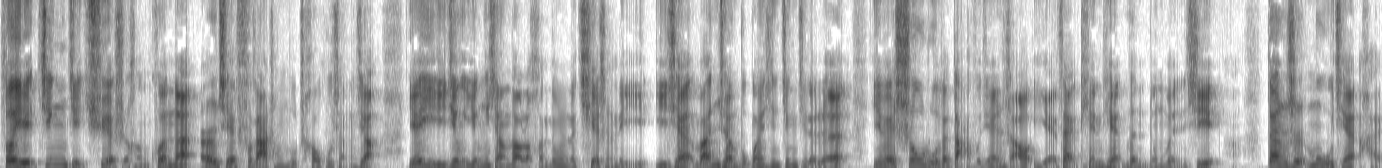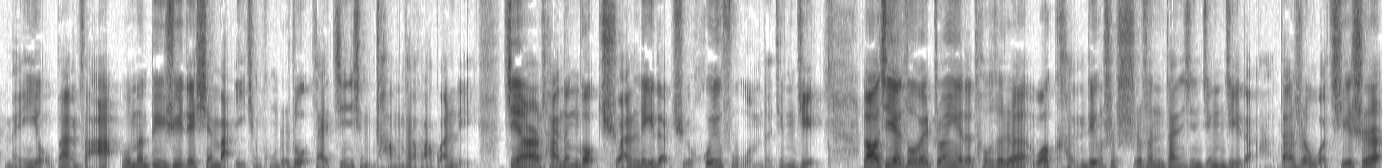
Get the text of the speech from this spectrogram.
所以经济确实很困难，而且复杂程度超乎想象，也已经影响到了很多人的切身利益。以前完全不关心经济的人，因为收入的大幅减少，也在。天天问东问西啊，但是目前还没有办法，我们必须得先把疫情控制住，再进行常态化管理，进而才能够全力的去恢复我们的经济。老七也作为专业的投资人，我肯定是十分担心经济的啊，但是我其实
